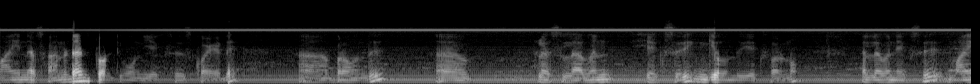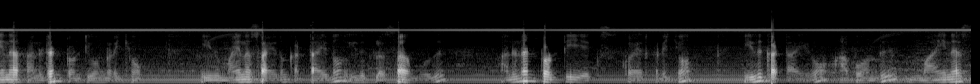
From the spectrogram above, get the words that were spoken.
minus hundred and twenty one x squared அப்புறம் வந்து ப்ளஸ் லெவன் எக்ஸு இங்கே வந்து எக்ஸ் வரணும். Eleven x minus hundred and twenty one கிடைக்கும். இது மைனஸ் ஆகிடும் கட் ஆகிடும் இது ப்ளஸ் ஆகும்போது hundred and twenty x square கிடைக்கும். இது கட் ஆகிரும் அப்போ வந்து மைனஸ்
